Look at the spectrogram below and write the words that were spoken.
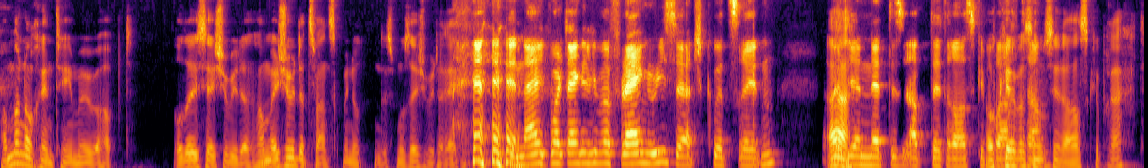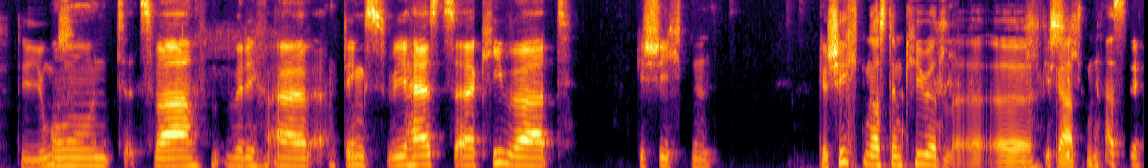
Haben wir noch ein Thema überhaupt? Oder ist eh schon wieder, haben wir eh schon wieder 20 Minuten, das muss eh schon wieder reichen. Nein, ich wollte eigentlich über Flying Research kurz reden, weil ah. die ein nettes Update rausgebracht haben. Okay, was haben. haben sie rausgebracht, die Jungs? Und zwar würde ich, äh, Dings, wie heißt's, äh, Keyword-Geschichten. Geschichten aus dem Keyword-Garten. Äh, Geschichten aus dem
